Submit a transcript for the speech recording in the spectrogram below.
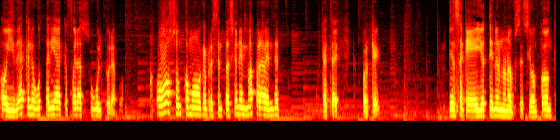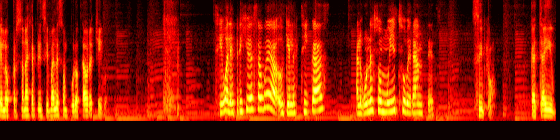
o ideas que les gustaría que fuera su cultura. po. O son como representaciones más para vender. ¿cachai? Porque piensa que ellos tienen una obsesión con que los personajes principales son puros cabros chicos. Sí, igual es brígido esa wea, o que las chicas, algunas son muy exuberantes. Sí, po. ¿Cachai?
